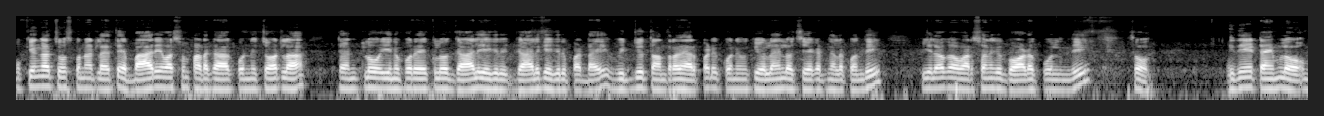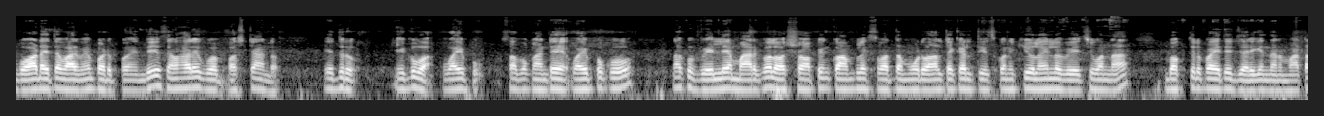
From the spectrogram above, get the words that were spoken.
ముఖ్యంగా చూసుకున్నట్లయితే భారీ వర్షం పడక కొన్ని చోట్ల టెంట్లు ఇనుప రేకులు గాలి ఎగిరి గాలికి ఎగిరిపడ్డాయి. విద్యుత్ తంత్రం ఏర్పడి కొన్ని క్యూ లైన్లో చీకటి నెలకొంది. ఈలోగా వర్షానికి గోడ కూలింది. సో ఇదే టైంలో గోడ అయితే వారి మీద పడిపోయింది. సింహారి బస్ స్టాండ్ ఎదురు ఎగువ వైపు సభకు అంటే వైపుకు నాకు వెళ్ళే మార్గంలో షాపింగ్ కాంప్లెక్స్ వద్ద మూడు వందల టికెట్లు తీసుకొని క్యూ లైన్లో వేచి ఉన్న భక్తులపై అయితే జరిగిందనమాట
